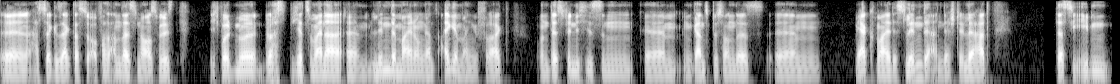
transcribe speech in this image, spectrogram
äh, hast du ja gesagt, dass du auf was anderes hinaus willst. Ich wollte nur, du hast mich ja zu meiner ähm, Linde-Meinung ganz allgemein gefragt. Und das finde ich ist ein, ähm, ein ganz besonderes ähm, Merkmal des Linde an der Stelle hat, dass sie eben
